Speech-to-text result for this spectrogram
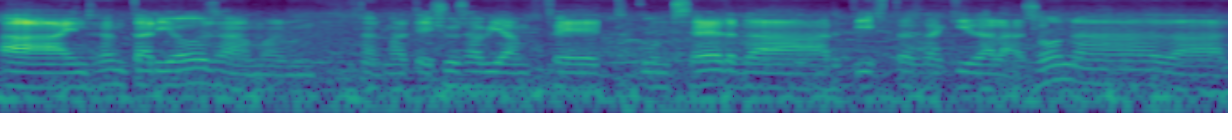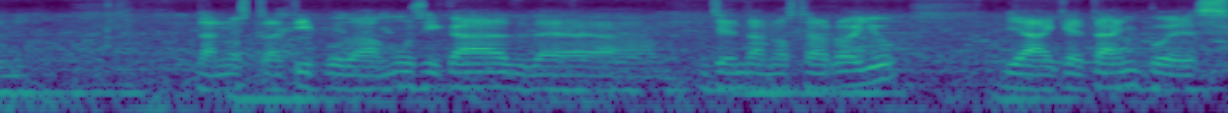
a anys anteriors amb el, els mateixos havien fet concert d'artistes d'aquí de la zona, del, del nostre tipus de música, de gent del nostre rotllo, i aquest any pues,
